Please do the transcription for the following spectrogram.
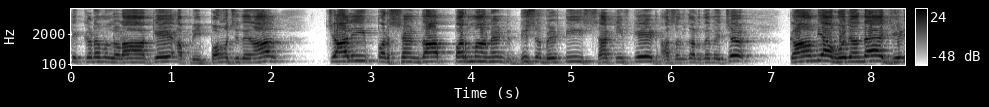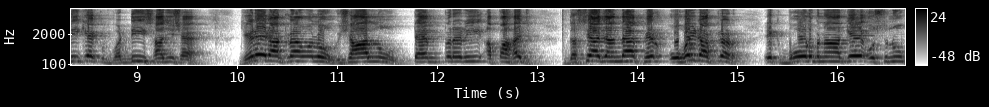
ਤਿਕੜਮ ਲੜਾ ਕੇ ਆਪਣੀ ਪਹੁੰਚ ਦੇ ਨਾਲ 40% ਦਾ ਪਰਮਾਨੈਂਟ ਡਿਸੇਬਿਲਟੀ ਸਰਟੀਫਿਕੇਟ ਹਾਸਲ ਕਰਨ ਦੇ ਵਿੱਚ ਕਾਮਯਾਬ ਹੋ ਜਾਂਦਾ ਹੈ, ਜਿਹੜੀ ਕਿ ਇੱਕ ਵੱਡੀ ਸਾਜ਼ਿਸ਼ ਹੈ। ਜਿਹੜੇ ਡਾਕਟਰਾਂ ਵੱਲੋਂ ਵਿਸ਼ਾਲ ਨੂੰ ਟੈਂਪਰੇਰੀ ਅਪਾਹਜ ਦੱਸਿਆ ਜਾਂਦਾ ਫਿਰ ਉਹੀ ਡਾਕਟਰ ਇੱਕ ਬੋਰਡ ਬਣਾ ਕੇ ਉਸ ਨੂੰ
